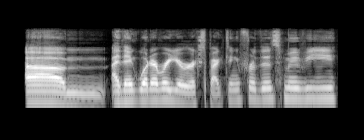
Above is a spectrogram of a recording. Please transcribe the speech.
um, I think whatever you're expecting for this movie,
